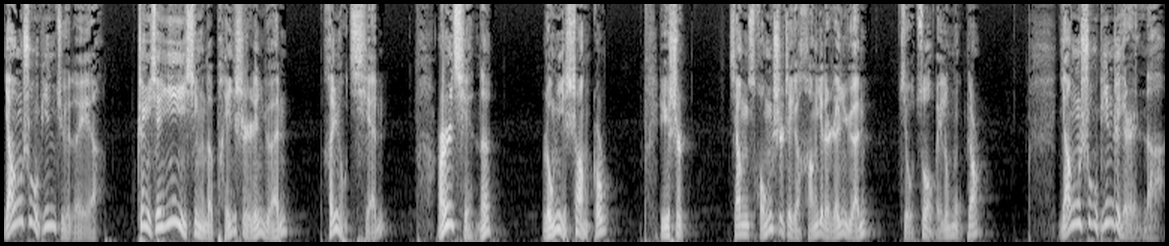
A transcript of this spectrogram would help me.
杨树斌觉得呀，这些异性的陪侍人员很有钱，而且呢，容易上钩，于是。将从事这个行业的人员就作为了目标。杨树斌这个人呢，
